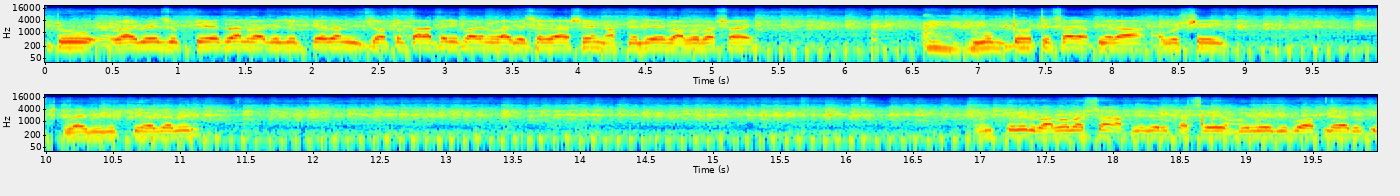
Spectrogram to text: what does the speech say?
একটু লাইভে যুক্ত হয়ে যান লাইভে যুক্ত হয়ে যান। যত তাড়াতাড়ি পারেন লাইভে চলে আসেন। আপনাদের ভালোবাসায় মুগ্ধ হতে চাই। আপনারা অবশ্যই লাইভে যুক্ত হয়ে যাবেন। অন্তরের ভালোবাসা আপনাদের কাছে দিয়ে দিব। আপনারা দেখি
